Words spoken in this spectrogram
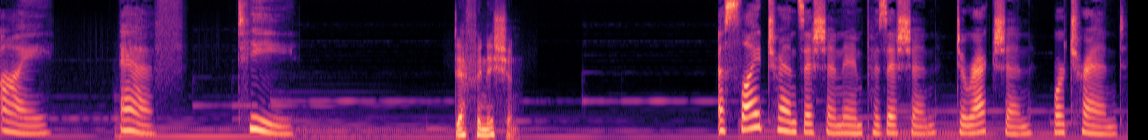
I F T Definition A slight transition in position, direction, or trend.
